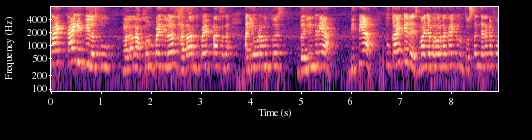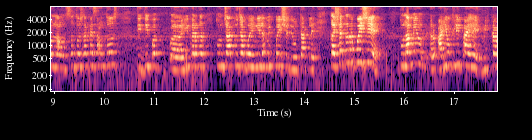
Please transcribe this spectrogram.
काय काय घेतलीस तू? मला लाखो रुपये दिलंस हजार रुपये पाच हजार. आणि एवढा म्हणतोस दलिंद्रिया दिप्या तू काय केलंयस? माझ्या भावाला काय करतोस? संध्याला काय फोन लावून संतोषला काय सांगतोस? ती दीपक ही करत तुमच्या तुझ्या बहिणीला मी पैसे देऊन टाकले. कशाचं रे पैसे? तुला मी ऑडिओ क्लिप आहे. मी का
